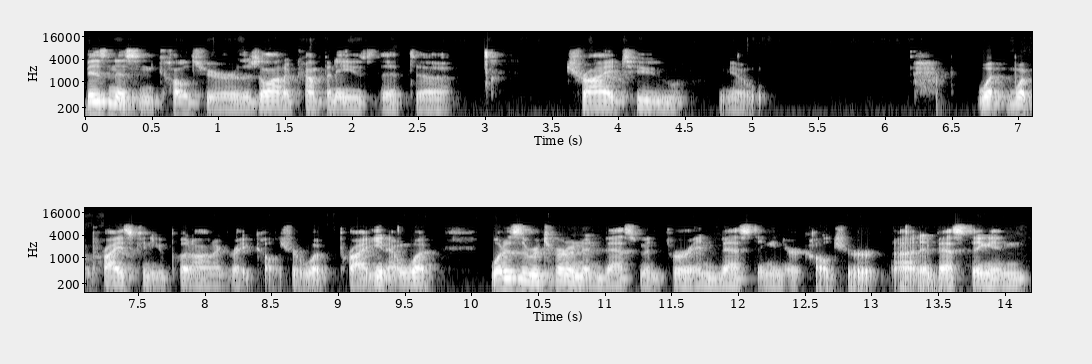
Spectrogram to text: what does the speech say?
business and culture there's a lot of companies that uh, try to you know what what price can you put on a great culture what price you know what what is the return on investment for investing in your culture uh, and investing in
